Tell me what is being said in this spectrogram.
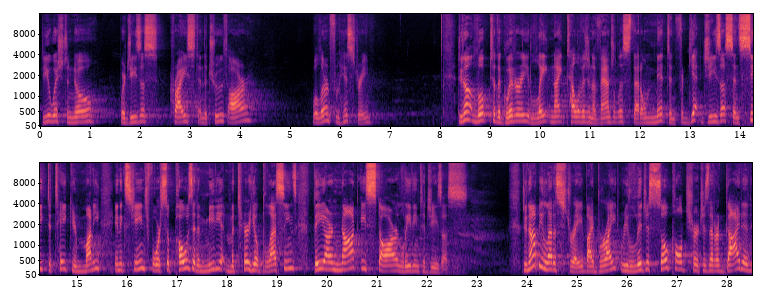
do you wish to know where Jesus Christ and the truth are? We'll learn from history. Do not look to the glittery late night television evangelists that omit and forget Jesus and seek to take your money in exchange for supposed immediate material blessings. They are not a star leading to Jesus. Do not be led astray by bright religious so called churches that are guided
